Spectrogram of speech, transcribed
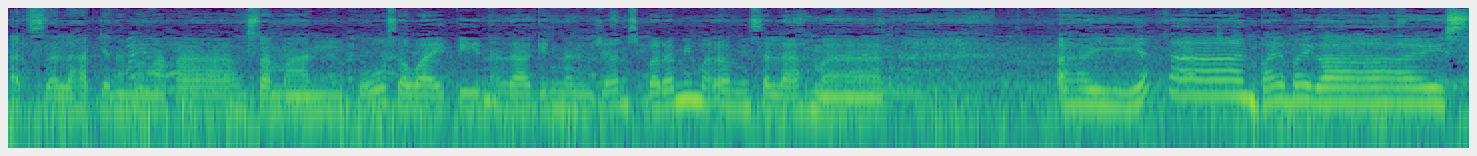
At sa lahat yan ng mga kasamaan ko sa YT na laging nandyan. Maraming maraming salamat. Ayan. Bye bye guys.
